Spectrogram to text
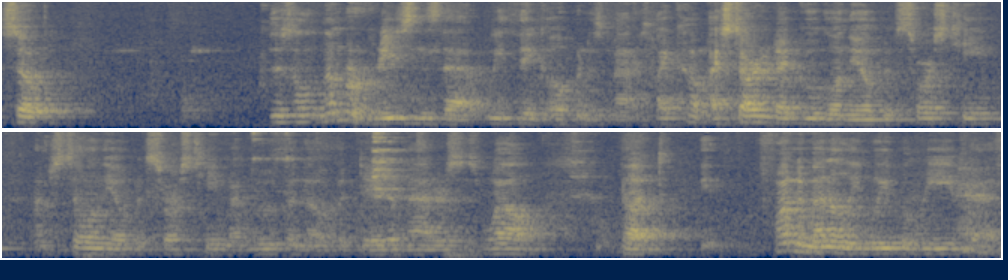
So, there's a number of reasons that we think openness matters. I come, I started at Google in the open source team. I'm still in the open source team. I moved into open data matters as well. But fundamentally, we believe that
